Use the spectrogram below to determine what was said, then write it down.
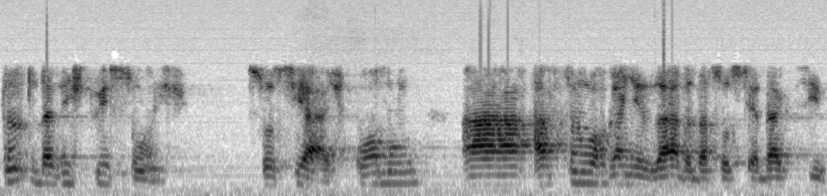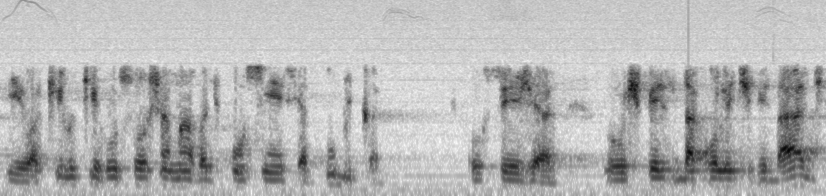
tanto das instituições sociais como a ação organizada da sociedade civil, aquilo que Rousseau chamava de consciência pública, ou seja, o espírito da coletividade,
